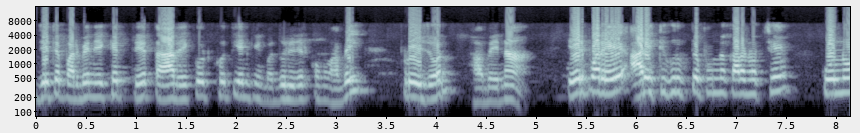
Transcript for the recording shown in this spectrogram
যেতে পারবেন। এক্ষেত্রে তার রেকর্ড খতিয়ান কিংবা দলিলের কোনোভাবেই প্রয়োজন হবে না। এরপরে আরেকটি গুরুত্বপূর্ণ কারণ হচ্ছে কোনো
